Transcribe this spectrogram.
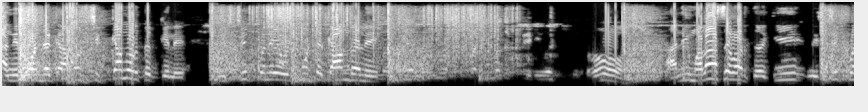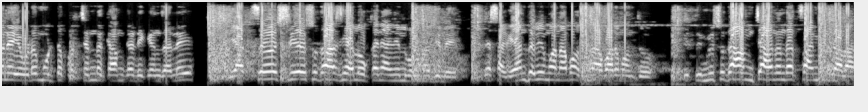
अनिल भाऊंच्या कामावर शिक्कामोर्तब केले. निश्चितपणे एवढं मोठं काम झाले. हो. आणि मला असं वाटतं की निश्चितपणे एवढं मोठं प्रचंड काम त्या ठिकाणी झाले. याचं श्रेय सुद्धा आज या लोकांनी अनिल भाऊंना दिले. त्या सगळ्यांचा मी मनापासून आभार मानतो की तुम्ही सुद्धा आमच्या आनंदात सामील झाला.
